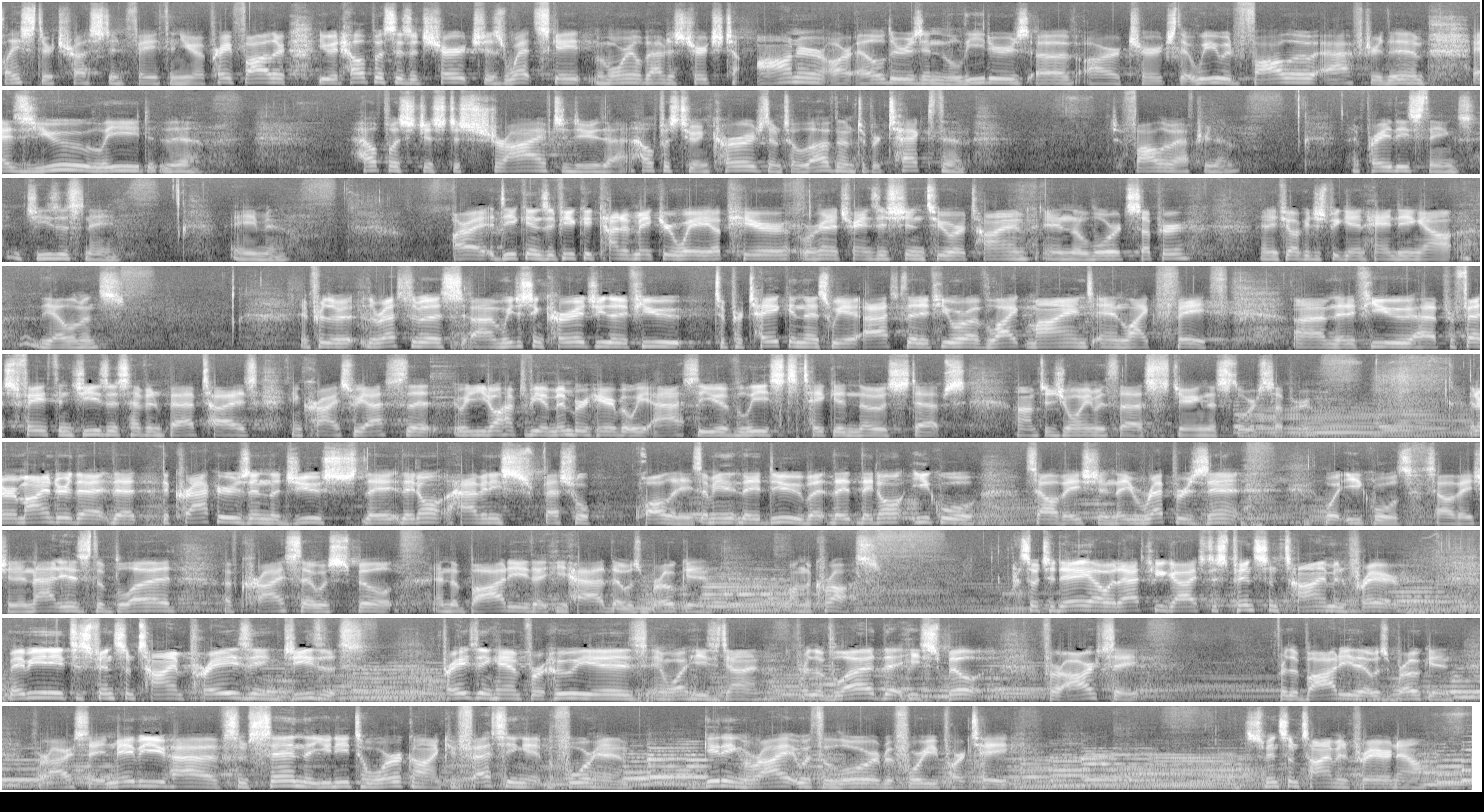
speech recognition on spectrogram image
place their trust and faith in you. I pray, Father, you would help us as a church, as Westgate Memorial Baptist Church, to honor our elders and the leaders of our church, that we would follow after them as you lead them. Help us just to strive to do that. Help us to encourage them, to love them, to protect them, to follow after them. I pray these things in Jesus' name. Amen. All right, deacons, if you could kind of make your way up here, we're going to transition to our time in the Lord's Supper. And if y'all could just begin handing out the elements. And for the, the rest of us, um, we just encourage you that if you, to partake in this, we ask that if you are of like mind and like faith, um, that if you have professed faith in Jesus, have been baptized in Christ, we ask that you don't have to be a member here, but we ask that you have at least taken those steps um, to join with us during this Lord's Supper. And a reminder that, that the crackers and the juice, they, they don't have any special qualities. I mean, they do, but they, they don't equal salvation. They represent what equals salvation, and that is the blood of Christ that was spilt and the body that he had that was broken on the cross. So today, I would ask you guys to spend some time in prayer. Maybe you need to spend some time praising Jesus, praising him for who he is and what he's done, for the blood that he spilt for our sake for the body that was broken for our sake. Maybe you have some sin that you need to work on, confessing it before Him, getting right with the Lord before you partake. Spend some time in prayer now.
